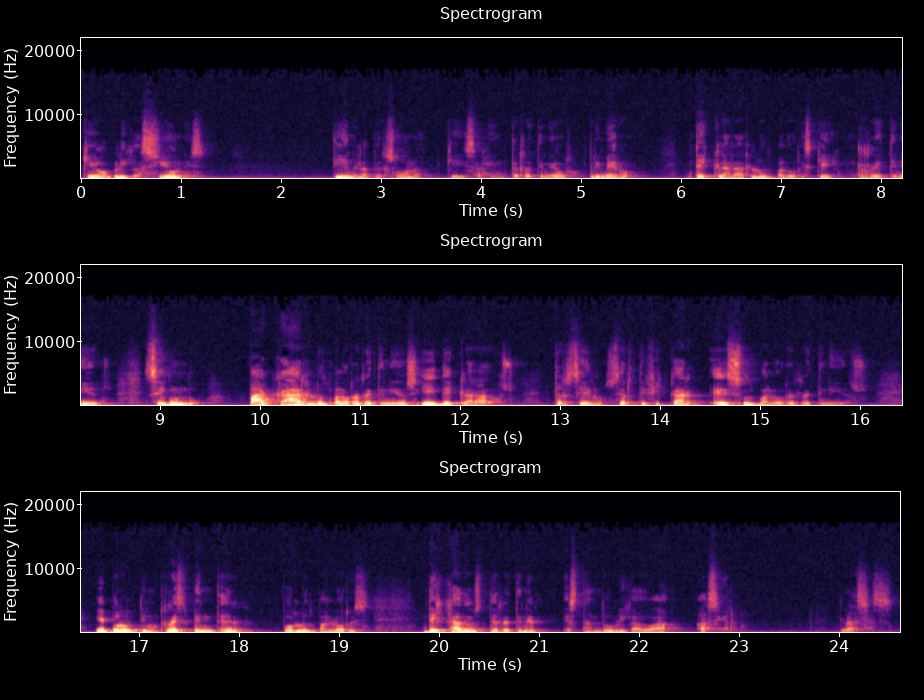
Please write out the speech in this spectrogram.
qué obligaciones tiene la persona que es agente retenedor. Primero, declarar los valores que retenidos. Segundo, pagar los valores retenidos y declarados. Tercero, certificar esos valores retenidos. Y por último, responder por los valores dejados de retener estando obligado a hacerlo. Gracias.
